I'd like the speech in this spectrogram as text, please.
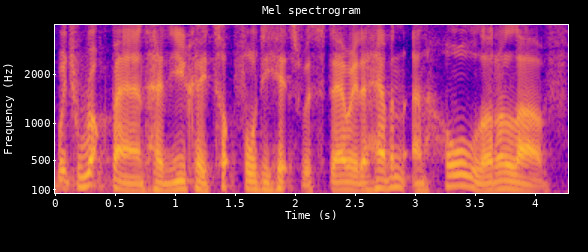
Which rock band had UK top 40 hits with Stairway to Heaven and Whole Lot of Love?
